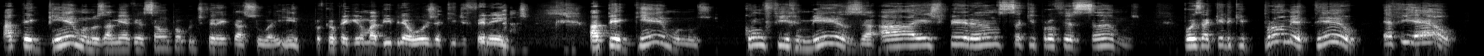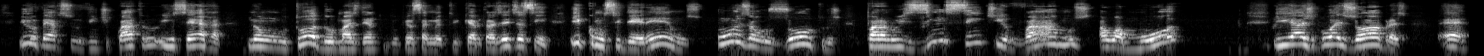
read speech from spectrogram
apeguemos-nos, a minha versão é um pouco diferente da sua aí, porque eu peguei uma Bíblia hoje aqui diferente. Apeguemos-nos com firmeza à esperança que professamos, pois aquele que prometeu é fiel. E o verso 24 encerra não o todo, mas dentro do pensamento que quero trazer, diz assim: e consideremos uns aos outros para nos incentivarmos ao amor e às boas obras. É,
